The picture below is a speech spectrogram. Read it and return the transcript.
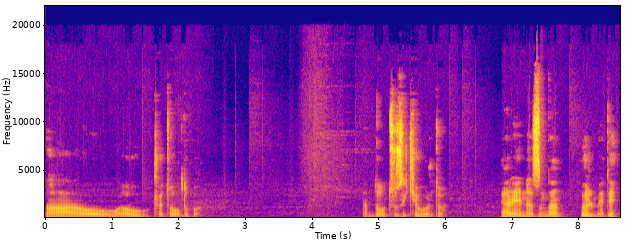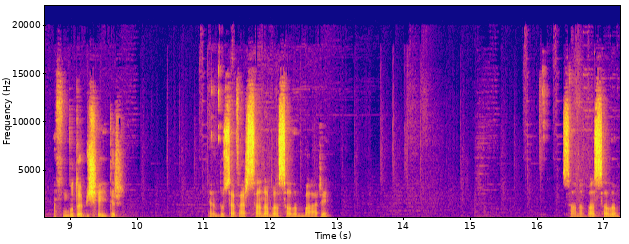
Aa, oo, oo, kötü oldu bu. Hem de 32 vurdu. Yani en azından ölmedi. bu da bir şeydir. Yani bu sefer sana basalım bari. Sana basalım.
